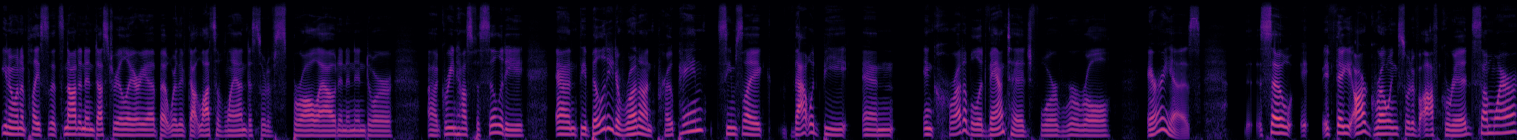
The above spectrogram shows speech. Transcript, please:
you know in a place that's not an industrial area but where they've got lots of land to sort of sprawl out in an indoor uh, greenhouse facility and the ability to run on propane seems like that would be an incredible advantage for rural areas. So, if they are growing sort of off grid somewhere,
